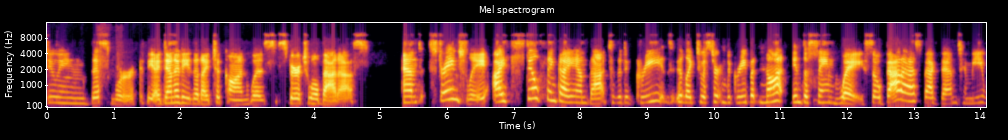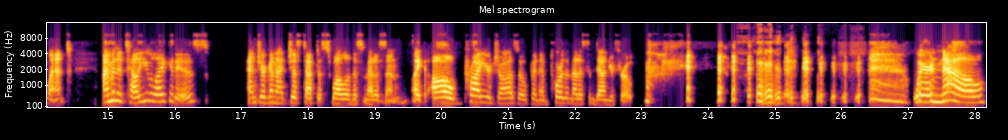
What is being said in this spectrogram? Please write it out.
doing this work, the identity that I took on was spiritual badass. And strangely, I still think I am that to the degree, like to a certain degree, but not in the same way. So, badass back then to me went, I'm going to tell you like it is, and you're going to just have to swallow this medicine. Like, I'll pry your jaws open and pour the medicine down your throat. Where now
